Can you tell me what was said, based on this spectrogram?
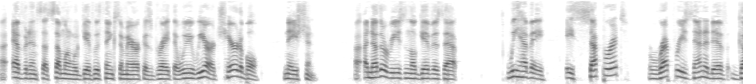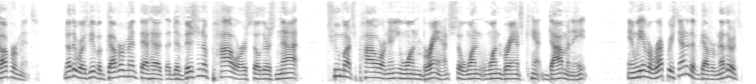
uh, evidence that someone would give who thinks America is great that we, we are a charitable nation. Uh, another reason they'll give is that we have a, a separate representative government. In other words, we have a government that has a division of power, so there's not too much power in any one branch, so one one branch can't dominate and we have a representative government. In other words,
